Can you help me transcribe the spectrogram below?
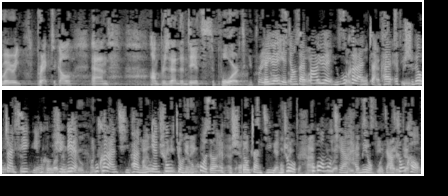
very practical and 北约也将在八月与乌克兰展开 F 十六战机联合训练。乌克兰期盼明年初就能获得 F 十六战机援助，不过目前还没有国家松口。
